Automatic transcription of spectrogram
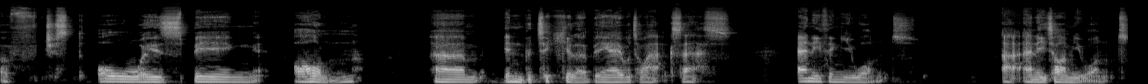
of just always being on um, in particular being able to access anything you want at any time you want,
